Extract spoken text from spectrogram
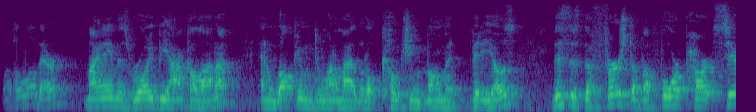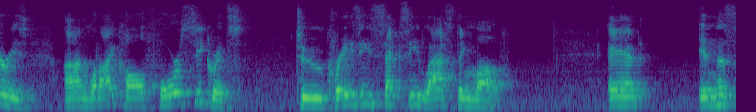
Well, hello there. My name is Roy Biancalana, and welcome to one of my little coaching moment videos. This is the first of a four part series on what I call four secrets to crazy, sexy, lasting love. And in this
